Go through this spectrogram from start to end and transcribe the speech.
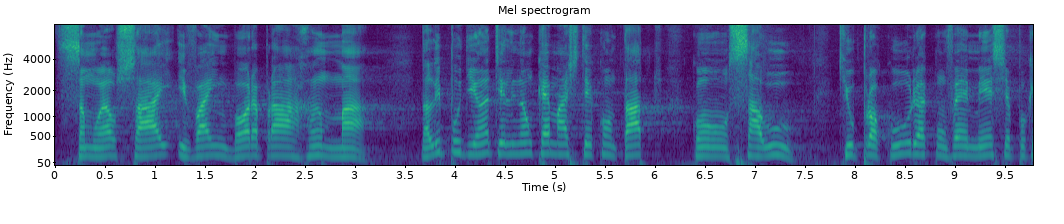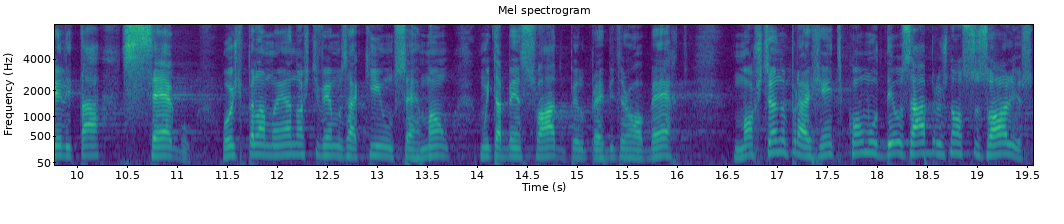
Samuel sai e vai embora para Ramá. Dali por diante ele não quer mais ter contato com Saul, que o procura com veemência porque ele está cego. Hoje pela manhã nós tivemos aqui um sermão muito abençoado pelo presbítero Roberto, mostrando para a gente como Deus abre os nossos olhos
